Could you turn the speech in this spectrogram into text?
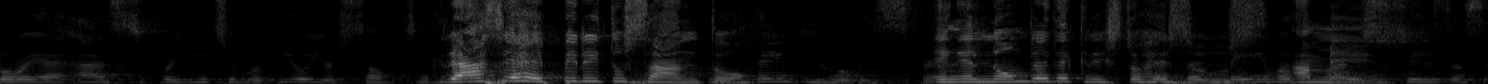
Same glory I ask for you to reveal yourself to them. Gracias, Espíritu Santo. We Thank you, Holy Spirit. En el nombre de Cristo Jesús. Amén. Jesus.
